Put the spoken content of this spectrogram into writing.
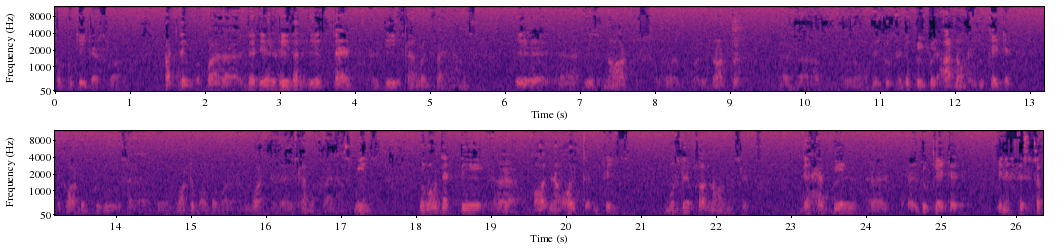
competitors for. But the the real reason is that the Islamic finance uh, is not uh, not uh, you know the, the people are not educated according to the, what about our, what Islamic finance means. You know that the all in all countries, Muslims or non-Muslims, they have been educated in a system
